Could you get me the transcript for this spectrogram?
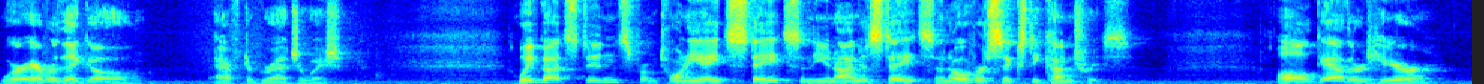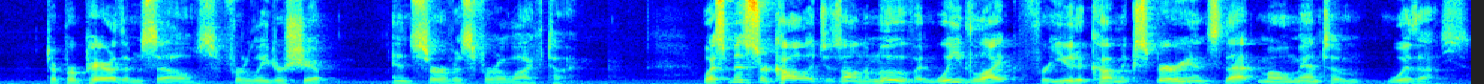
wherever they go after graduation. We've got students from 28 states in the United States and over 60 countries, all gathered here to prepare themselves for leadership and service for a lifetime. Westminster College is on the move, and we'd like for you to come experience that momentum with us.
